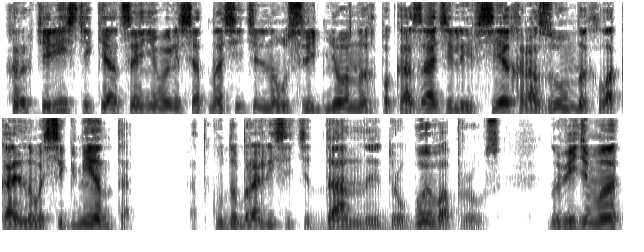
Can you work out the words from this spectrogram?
характеристики оценивались относительно усредненных показателей всех разумных локального сегмента. Откуда брались эти данные – другой вопрос, Но, видимо,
